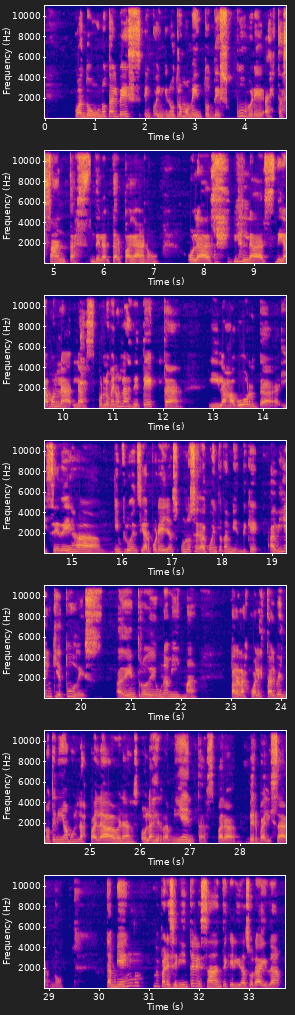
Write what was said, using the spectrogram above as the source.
cuando uno tal vez en, en, otro momento descubre a estas santas del altar pagano o las, las digamos, las, por lo menos las detecta y las aborda y se deja influenciar por ellas, uno se da cuenta también de que había inquietudes adentro de una misma para las cuales tal vez no teníamos las palabras o las herramientas para verbalizar, ¿no? También me parecería interesante, querida Zoraida,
